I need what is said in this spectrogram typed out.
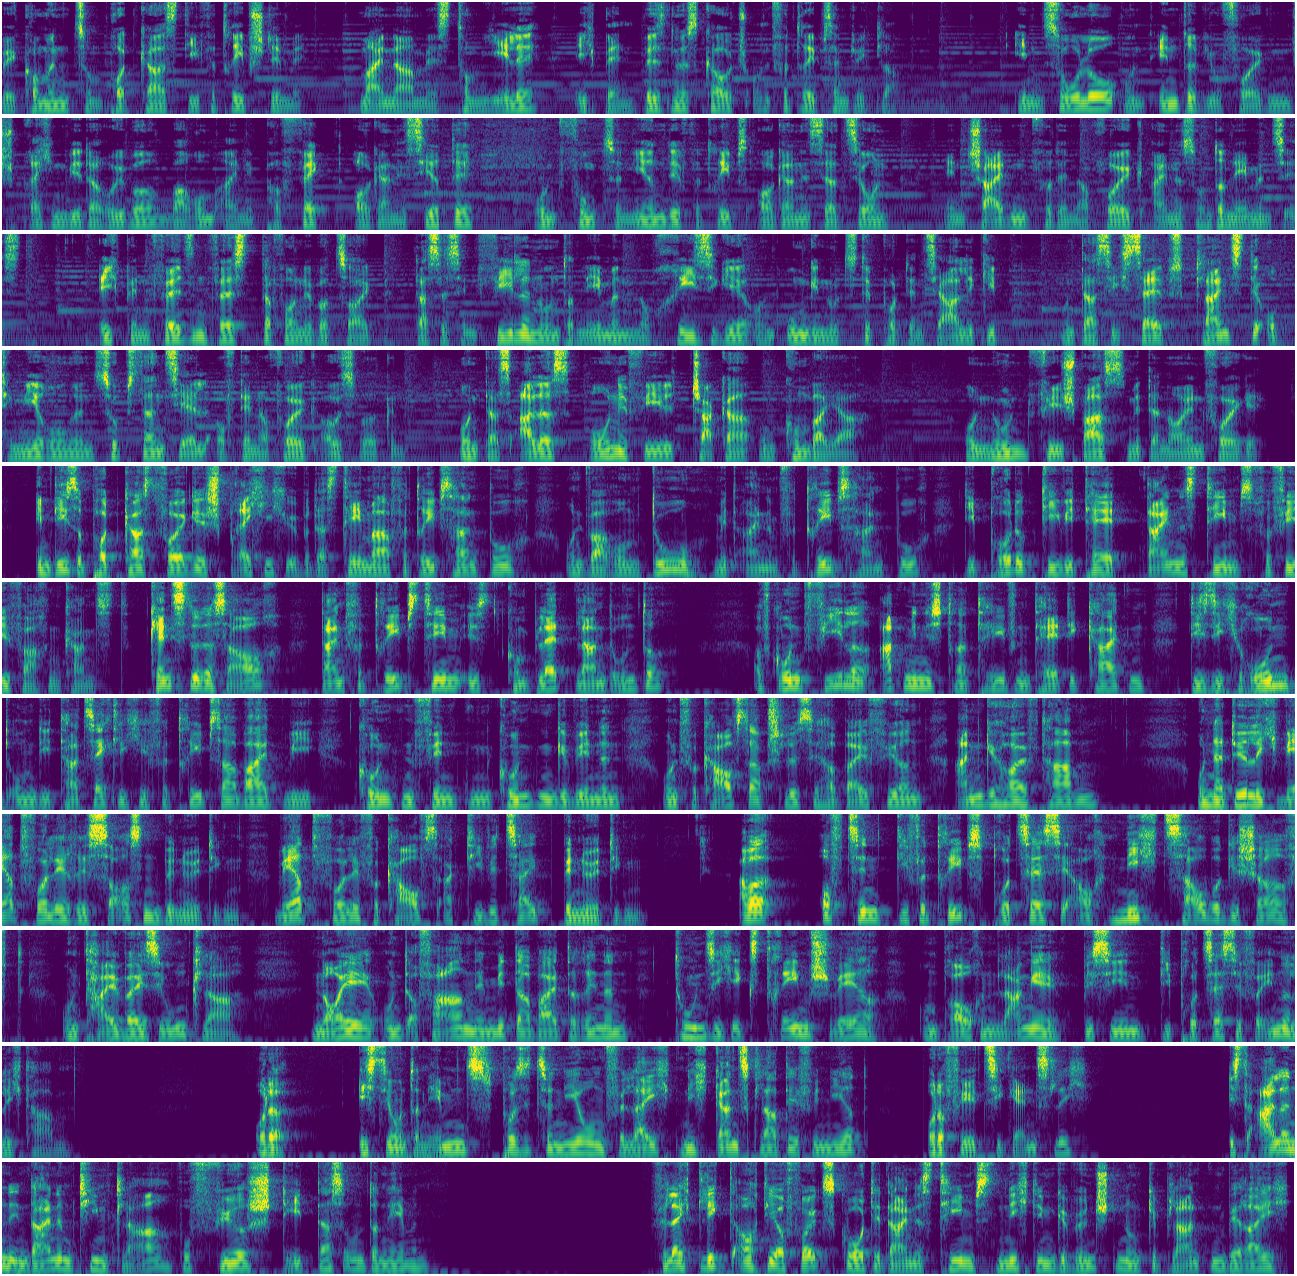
willkommen zum Podcast Die Vertriebsstimme. Mein Name ist Tom Jele, ich bin Business Coach und Vertriebsentwickler. In Solo- und Interviewfolgen sprechen wir darüber, warum eine perfekt organisierte und funktionierende Vertriebsorganisation entscheidend für den Erfolg eines Unternehmens ist. Ich bin felsenfest davon überzeugt, dass es in vielen Unternehmen noch riesige und ungenutzte Potenziale gibt, und dass sich selbst kleinste Optimierungen substanziell auf den Erfolg auswirken. Und das alles ohne viel Chaka und Kumbaya. Und nun viel Spaß mit der neuen Folge. In dieser Podcast-Folge spreche ich über das Thema Vertriebshandbuch und warum du mit einem Vertriebshandbuch die Produktivität deines Teams vervielfachen kannst. Kennst du das auch? Dein Vertriebsteam ist komplett landunter Aufgrund vieler administrativen Tätigkeiten, die sich rund um die tatsächliche Vertriebsarbeit wie Kunden finden, Kunden gewinnen und Verkaufsabschlüsse herbeiführen, angehäuft haben und natürlich wertvolle Ressourcen benötigen, wertvolle verkaufsaktive Zeit benötigen. Aber oft sind die Vertriebsprozesse auch nicht sauber geschärft und teilweise unklar. Neue und erfahrene Mitarbeiterinnen tun sich extrem schwer und brauchen lange, bis sie die Prozesse verinnerlicht haben. Oder ist die Unternehmenspositionierung vielleicht nicht ganz klar definiert oder fehlt sie gänzlich? Ist allen in deinem Team klar, wofür steht das Unternehmen? Vielleicht liegt auch die Erfolgsquote deines Teams nicht im gewünschten und geplanten Bereich.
